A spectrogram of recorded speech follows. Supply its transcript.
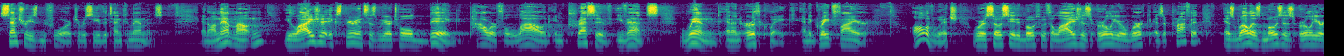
centuries before to receive the Ten Commandments. And on that mountain, Elijah experiences, we are told, big, powerful, loud, impressive events wind and an earthquake and a great fire all of which were associated both with Elijah's earlier work as a prophet as well as Moses' earlier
